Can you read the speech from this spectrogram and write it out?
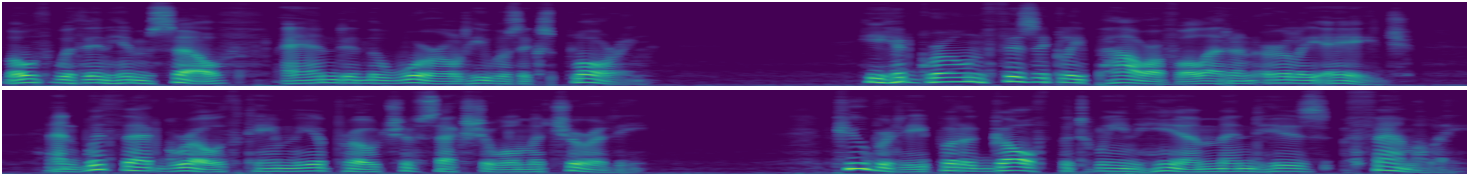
both within himself and in the world he was exploring. He had grown physically powerful at an early age, and with that growth came the approach of sexual maturity. Puberty put a gulf between him and his family,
